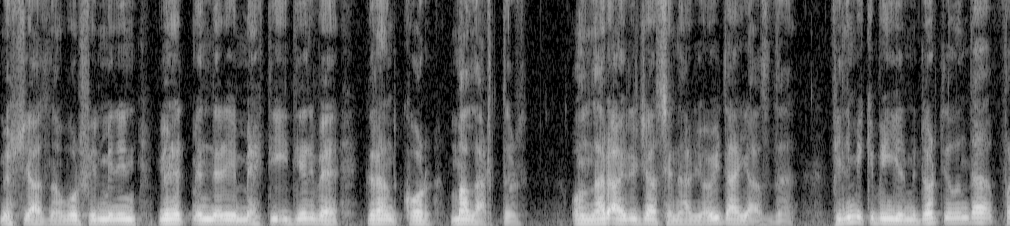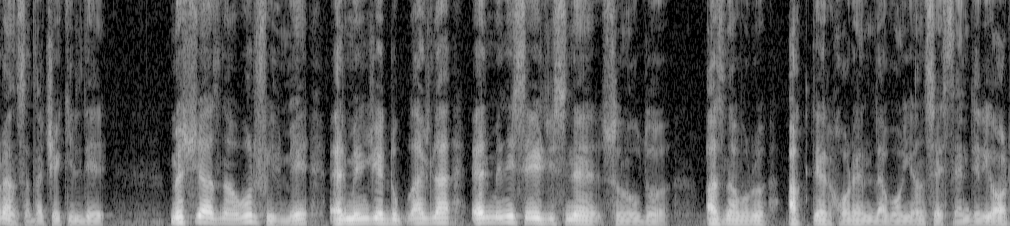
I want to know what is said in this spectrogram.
Monsieur Aznavour filminin yönetmenleri Mehdi İdir ve Grand Corps Mallart'tır. Onlar ayrıca senaryoyu da yazdı. Film 2024 yılında Fransa'da çekildi. Monsieur Aznavour filmi Ermenice dublajla Ermeni seyircisine sunuldu. Aznavour'u Akter Horen Lavonyan seslendiriyor.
